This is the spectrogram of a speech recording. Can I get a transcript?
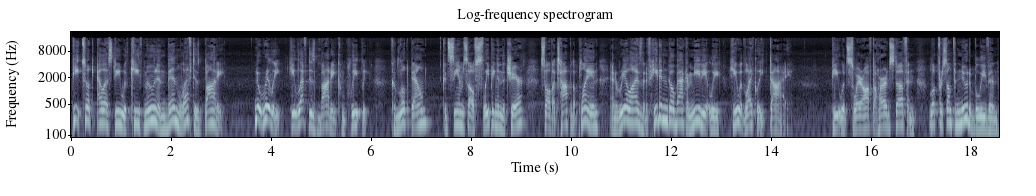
Pete took LSD with Keith Moon and then left his body. No, really, he left his body completely. Could look down, could see himself sleeping in the chair, saw the top of the plane, and realized that if he didn't go back immediately, he would likely die. Pete would swear off the hard stuff and look for something new to believe in.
